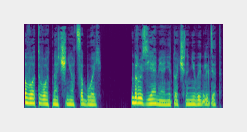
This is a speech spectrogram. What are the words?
Вот-вот начнется бой. Друзьями они точно не выглядят.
